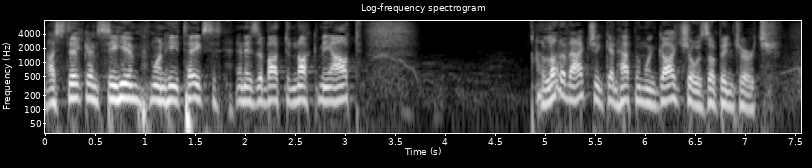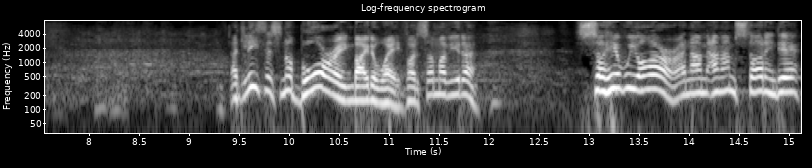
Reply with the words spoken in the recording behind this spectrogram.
I still can see him when he takes and is about to knock me out. A lot of action can happen when God shows up in church. At least it's not boring, by the way, for some of you to. So here we are, and I'm, I'm starting there,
